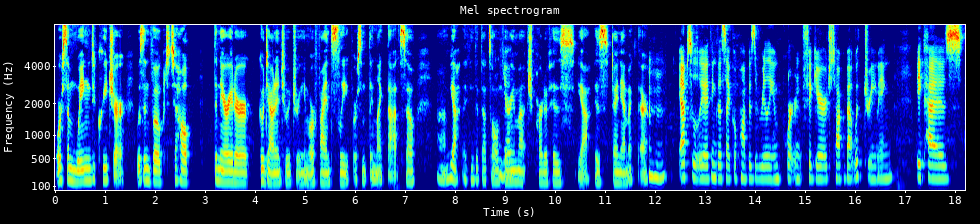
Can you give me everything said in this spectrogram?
or some winged creature was invoked to help the narrator go down into a dream or find sleep or something like that. So, um, yeah, I think that that's all yeah. very much part of his, yeah, his dynamic there. Mm-hmm. Absolutely. I think the psychopomp is a really important figure to talk about with dreaming because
